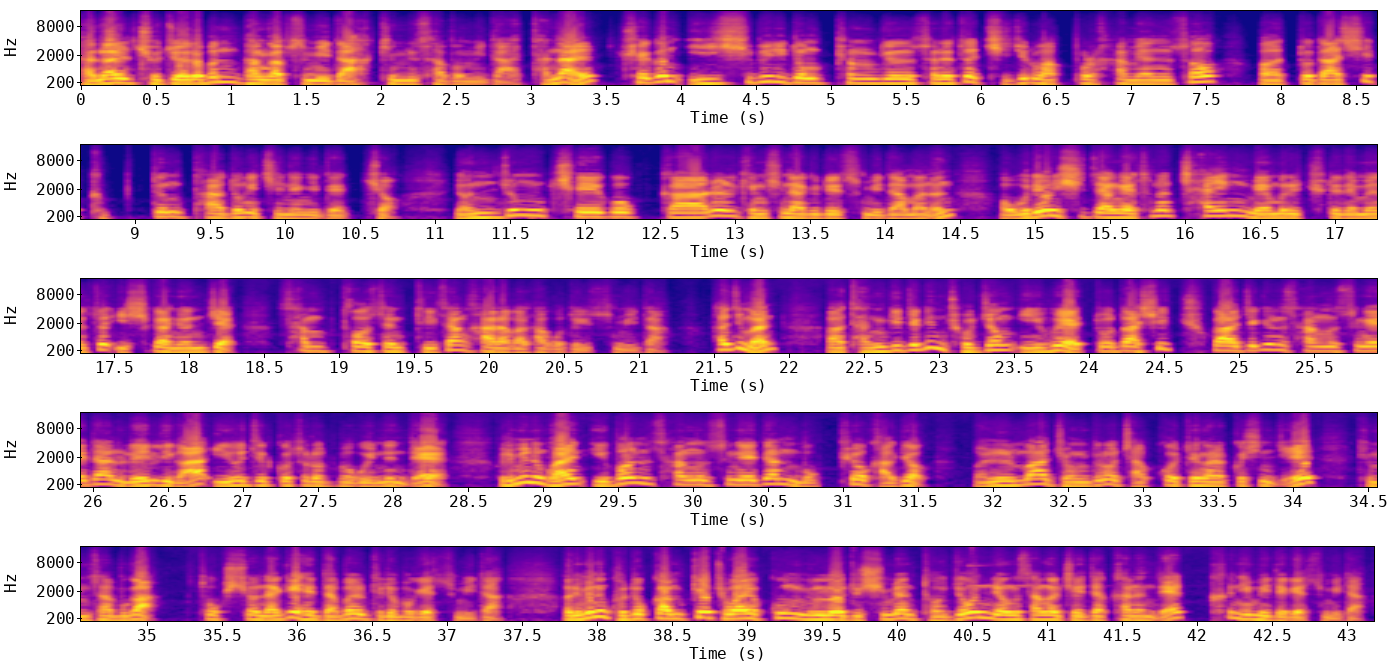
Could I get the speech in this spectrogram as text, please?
단알 주주 여러분 반갑습니다. 김사부입니다. 단알 최근 20일 이동 평균선에서 지지를 확보를 하면서 어, 또다시 급등 파동이 진행이 됐죠. 연중 최고가를 갱신하기도 했습니다만은 어, 월요일 시장에서는 차익 매물이 출현되면서 이 시간 현재 3% 이상 하락을 하고도 있습니다. 하지만 아, 단기적인 조정 이후에 또다시 추가적인 상승에 대한 랠리가 이어질 것으로 보고 있는데 그러면 과연 이번 상승에 대한 목표 가격 얼마 정도로 잡고 대응할 것인지 김사부가 속 시원하게 해답을 드려보겠습니다. 그러면 구독과 함께 좋아요 꾹 눌러주시면 더 좋은 영상을 제작하는데 큰 힘이 되겠습니다.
